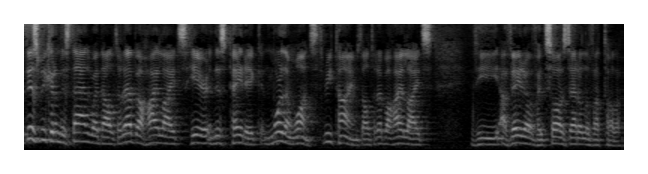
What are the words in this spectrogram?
With this, we can understand why the Alter Rebbe highlights here in this Perek, and more than once, three times, the Alter Rebbe highlights the Aveda of Hitzah Zera Levatala.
